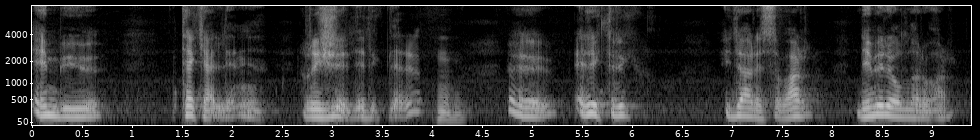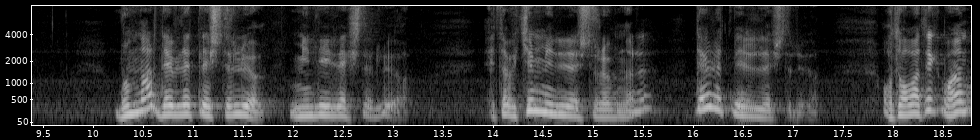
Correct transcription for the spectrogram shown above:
En büyüğü tekellerin reji dedikleri. Hı hı. Ee, elektrik idaresi var. Demir yolları var. Bunlar devletleştiriliyor, millileştiriliyor. E tabi kim millileştiriyor bunları? Devlet millileştiriyor. Otomatikman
